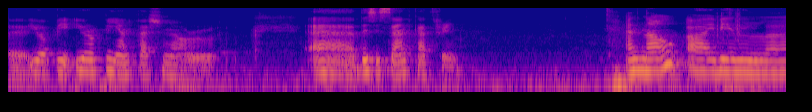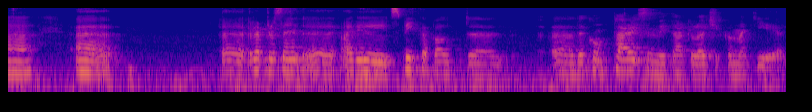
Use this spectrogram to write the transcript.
uh, Europe European fashion, or this is Saint Catherine. And now I will uh, uh, uh, represent, I will speak about the comparison with archaeological material.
